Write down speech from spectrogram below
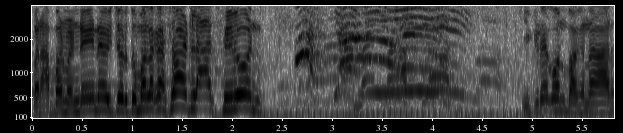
पण आपण मंडळीने विचारू तुम्हाला कसं वाटलं आज फिरून? इकडे कोण बघणार?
